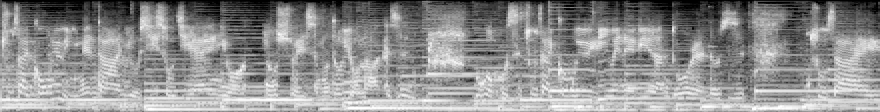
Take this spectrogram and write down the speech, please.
住在公寓里面，当然有洗手间、有有水，什么都有啦。可是，如果不是住在公寓，因为那边很多人都是住在。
